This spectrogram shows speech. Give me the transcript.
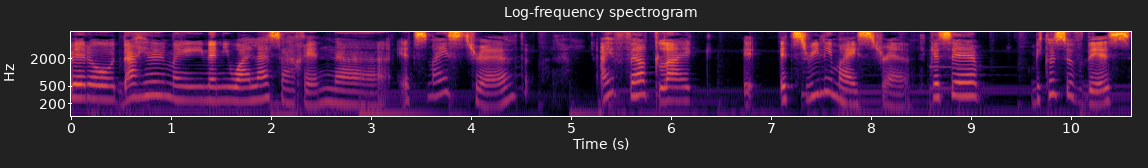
Pero dahil may naniwala sa akin na it's my strength, I felt like it, it's really my strength. Kasi because of this,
